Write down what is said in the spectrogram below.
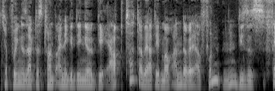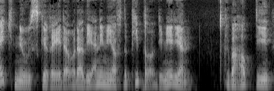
ich habe vorhin gesagt, dass Trump einige Dinge geerbt hat, aber er hat eben auch andere erfunden. Dieses Fake News-Gerede oder The Enemy of the People, die Medien, überhaupt die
